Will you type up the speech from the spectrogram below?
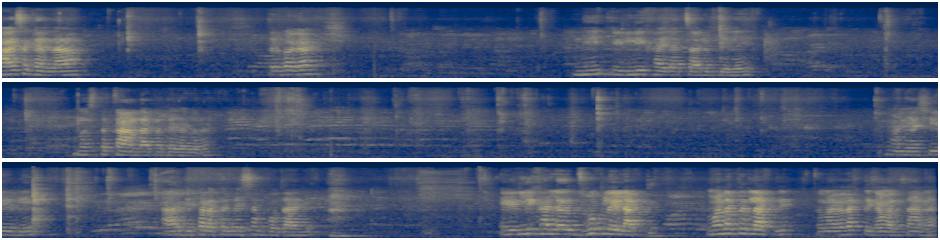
हाय सगळ्यांना. तर बघा मी इडली खायला चालू केलंय. मस्त कांदा पण त्याच्याबरोबर. आणि अशी इडली. अर्धी तर मी संपवत आहे. इडली खाल्ल्यावर झोप लय लागते. मला तर लागते. तुम्हाला लागते का? मला सांगा.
